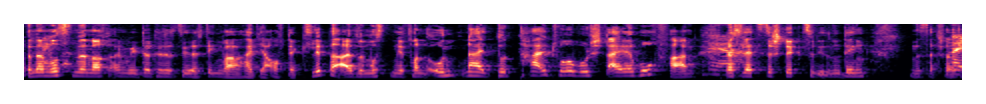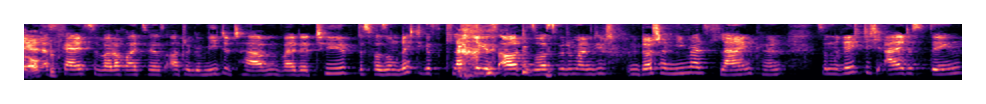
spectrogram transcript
Und dann mussten wir noch irgendwie, das, das Ding war halt ja auf der Klippe, also mussten wir von unten halt total turbo steil hochfahren. Ja. Das letzte Stück zu diesem Ding. Und das hat schon Naja, das. Geilste war doch, als wir das Auto gemietet haben, weil der Typ, das war so ein richtiges, klappriges Auto, sowas würde man in Deutschland niemals leihen können. So ein richtig altes Ding.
